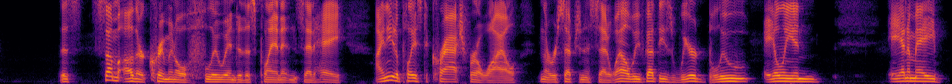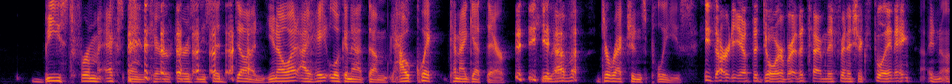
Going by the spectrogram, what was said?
this some other criminal flew into this planet and said, "Hey, I need a place to crash for a while." And the receptionist said, "Well, we've got these weird blue alien anime beast from X-Men characters." and he said, "Done. You know what? I hate looking at them. How quick can I get there? Do you have directions, please?" He's already out the door by the time they finish explaining. I know.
